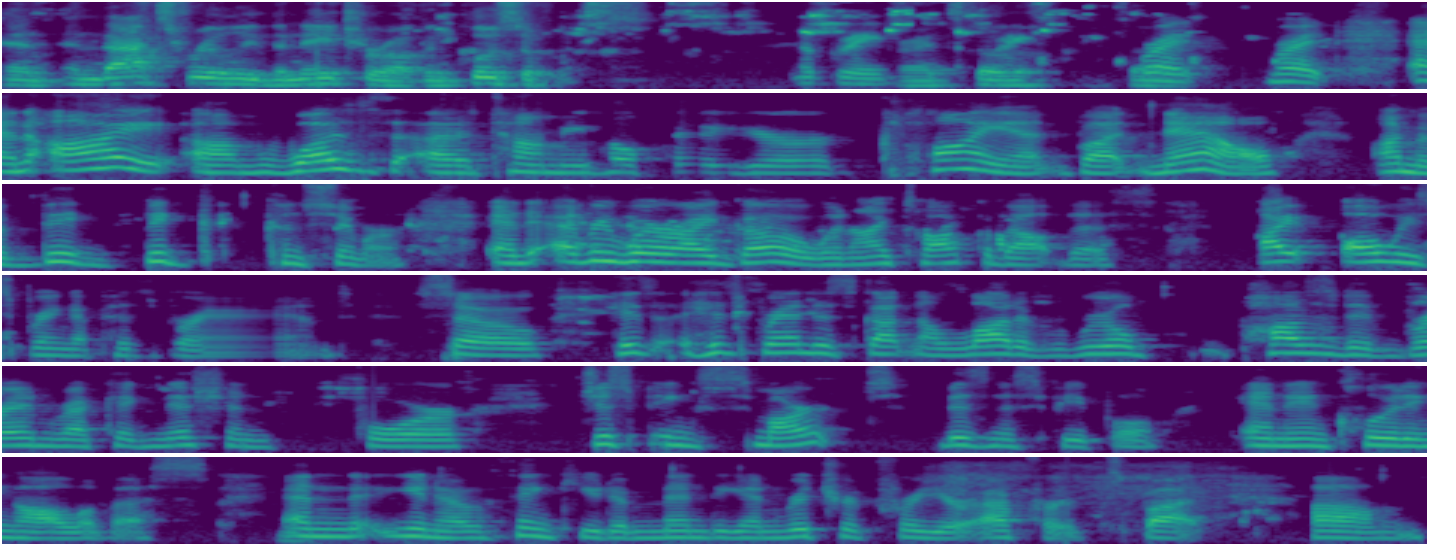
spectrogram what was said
and and that's really the nature of inclusiveness. Agreed. Right. So, so Right, right. And I um, was a Tommy Hilfiger client, but now I'm a big, big consumer. And everywhere I go, when I talk about this, I always bring up his brand. So his his brand has gotten a lot of real positive brand recognition for just being smart business people and including all of us. And you know, thank you to Mindy and Richard for your efforts. But um,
